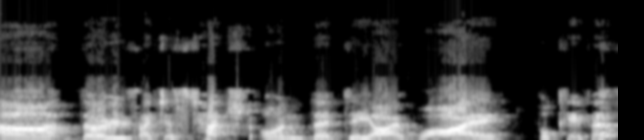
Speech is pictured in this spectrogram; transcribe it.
uh, those, I just touched on the DIY bookkeepers.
